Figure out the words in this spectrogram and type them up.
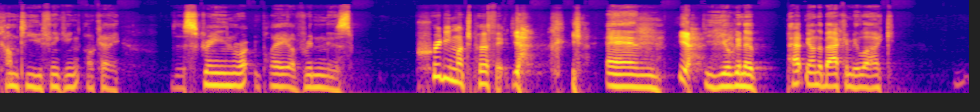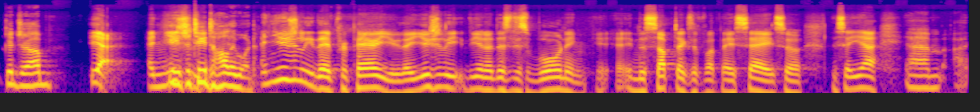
come to you thinking, okay, the screenplay I've written is pretty much perfect, yeah yeah. And yeah. you're gonna pat me on the back and be like, "Good job, yeah and here's usually ticket to Hollywood." And usually they prepare you. They usually, you know, there's this warning in the subtext of what they say. So they say, "Yeah, um, I-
